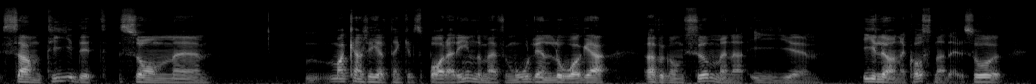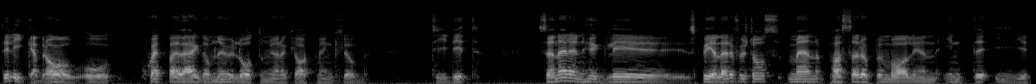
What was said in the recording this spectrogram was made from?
samtidigt som eh, man kanske helt enkelt sparar in de här förmodligen låga övergångssummorna i, eh, i lönekostnader. Så det är lika bra att- skeppa iväg dem nu, låt dem göra klart med en klubb tidigt. Sen är det en hygglig spelare förstås, men passar uppenbarligen inte i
